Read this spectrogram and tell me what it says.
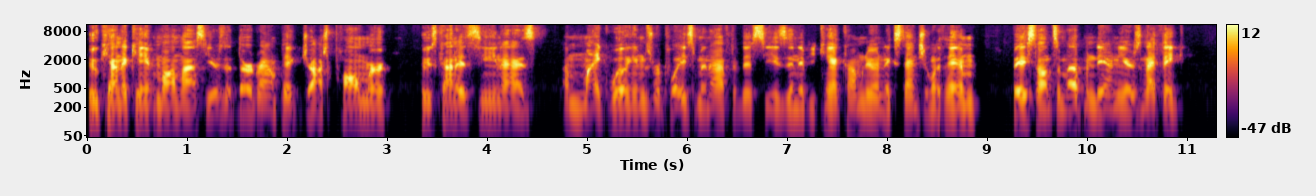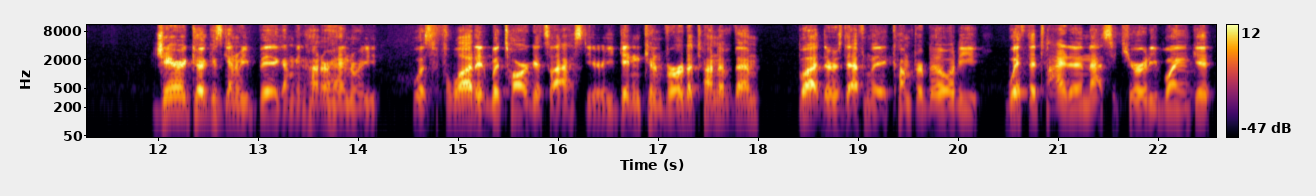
who kind of came on last year as a third round pick? Josh Palmer, who's kind of seen as a Mike Williams replacement after this season if you can't come to an extension with him based on some up and down years. And I think Jared Cook is going to be big. I mean, Hunter Henry was flooded with targets last year. He didn't convert a ton of them, but there's definitely a comfortability with the tight end, that security blanket,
